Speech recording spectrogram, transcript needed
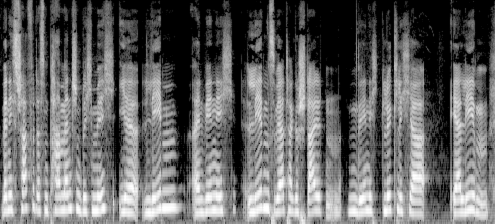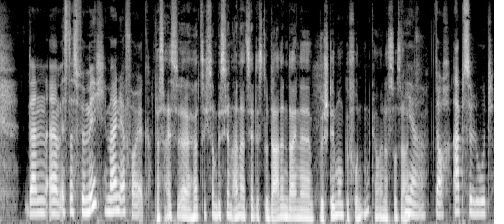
wenn ich es schaffe, dass ein paar Menschen durch mich ihr Leben ein wenig lebenswerter gestalten, ein wenig glücklicher erleben, dann ähm, ist das für mich mein Erfolg. Das heißt, äh, hört sich so ein bisschen an, als hättest du darin deine Bestimmung gefunden, kann man das so sagen? Ja, doch, absolut.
